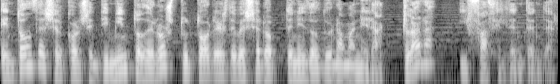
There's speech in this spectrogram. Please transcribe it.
entonces el consentimiento de los tutores debe ser obtenido de una manera clara y fácil de entender.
